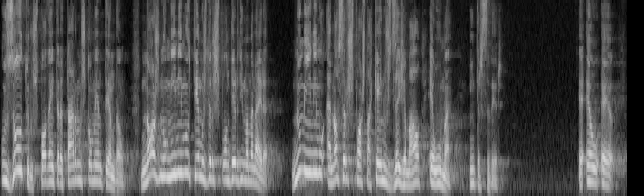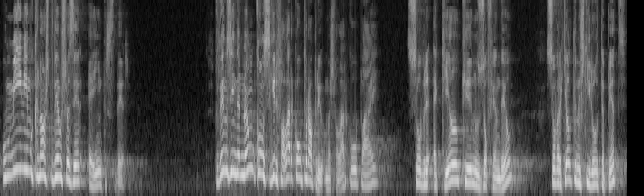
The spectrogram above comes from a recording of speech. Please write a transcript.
Os outros podem tratar-nos como entendam. Nós, no mínimo, temos de responder de uma maneira. No mínimo, a nossa resposta a quem nos deseja mal é uma: interceder. É, é, é, o mínimo que nós podemos fazer é interceder. Podemos ainda não conseguir falar com o próprio, mas falar com o Pai sobre aquele que nos ofendeu, sobre aquele que nos tirou o tapete,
